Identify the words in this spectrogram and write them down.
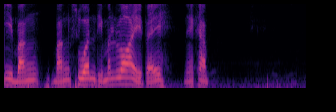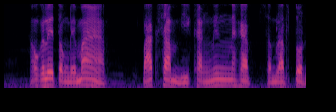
นี่บางบางส่วนที่มันลอยไปนะครับเขาก็เลยต้องได้มาปักซ้ำอีกครั้งหนึงนะครับสำหรับต้น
